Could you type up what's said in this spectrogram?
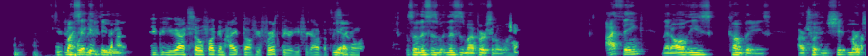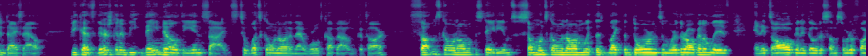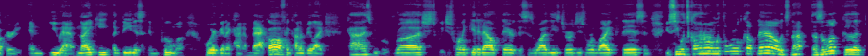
You My second theory. forgot. You, you got so fucking hyped off your first theory, you forgot about the Yeah. second one. So this is this is my personal one. I think that all these companies are putting shit merchandise out because there's going to be they know the insides to what's going on in that World Cup out in Qatar. Something's going on with the stadiums. Someone's going on with the like the dorms and where they're all going to live, and it's all going to go to some sort of fuckery. And you have Nike, Adidas, and Puma who are going to kind of back off and kind of be like, guys, we were rushed. We just want to get it out there. This is why these jerseys were like this. And you see what's going on with the World Cup now. It's not doesn't look good.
